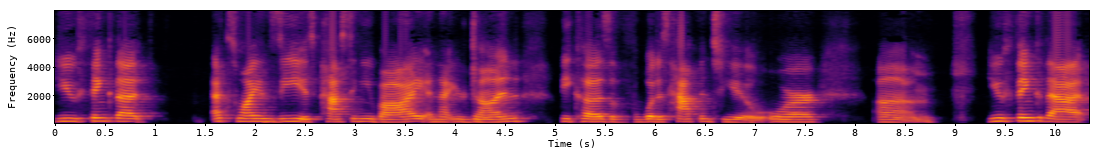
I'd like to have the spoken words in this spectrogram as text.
You think that X, Y, and Z is passing you by and that you're done because of what has happened to you. Or um, you think that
